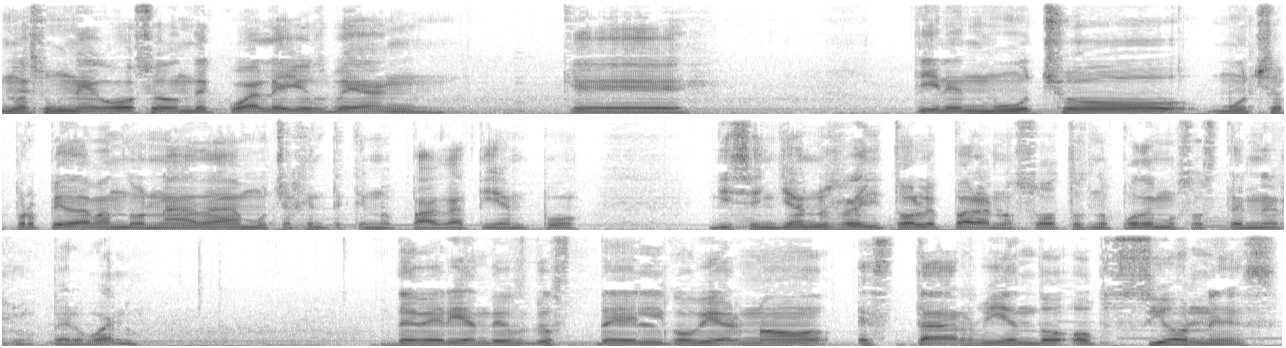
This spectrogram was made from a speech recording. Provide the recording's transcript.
no es un negocio donde cual ellos vean que tienen mucho, mucha propiedad abandonada, mucha gente que no paga a tiempo. Dicen, ya no es reditable para nosotros, no podemos sostenerlo. Pero bueno, deberían del gobierno estar viendo opciones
